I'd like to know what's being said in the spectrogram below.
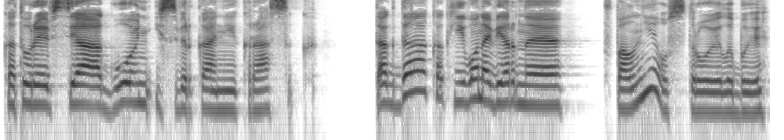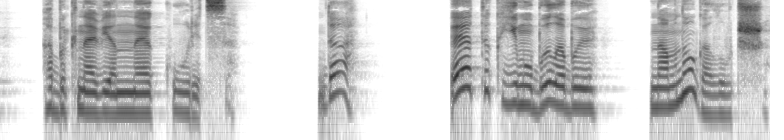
которая вся огонь и сверкание красок, тогда как его, наверное, вполне устроила бы обыкновенная курица. Да, это к ему было бы намного лучше.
